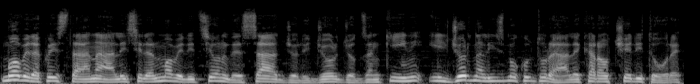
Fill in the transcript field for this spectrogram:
Muove da questa analisi la nuova edizione del saggio di Giorgio Zanchini, Il giornalismo culturale Carocci Editore,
